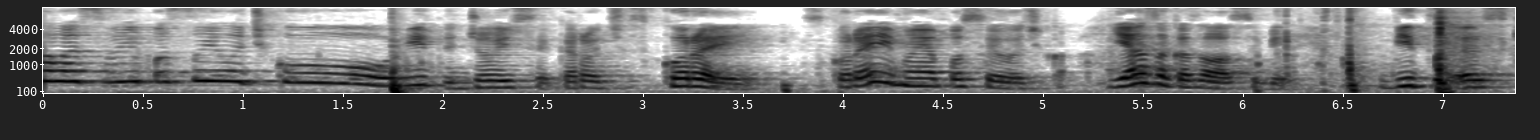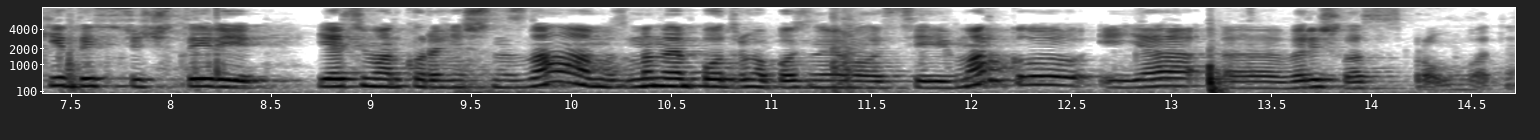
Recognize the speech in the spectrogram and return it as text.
дочекала свою посилочку від Джойси. Коротше, з Кореї. З Кореї моя посилочка. Я заказала собі від е, Skin 1004. Я цю марку раніше не знала. Мене подруга познайомилася з цією маркою, і я е, вирішила спробувати.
